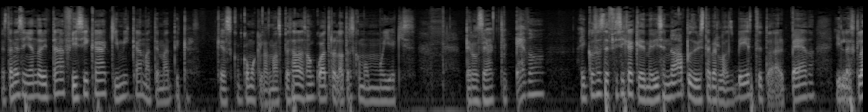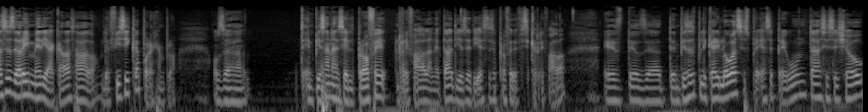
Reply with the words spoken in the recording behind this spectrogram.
Me están enseñando ahorita física, química, matemáticas, que es como que las más pesadas, son cuatro, la otra es como muy X. Pero o sea, ¿qué pedo? Hay cosas de física que me dicen, no, pues debiste haberlas visto y todo el pedo. Y las clases de hora y media cada sábado, de física, por ejemplo. O sea, empiezan a decir el profe rifado, la neta, 10 de 10, ese profe de física rifado. Este, o sea, te empieza a explicar y luego hace, hace preguntas ese show.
